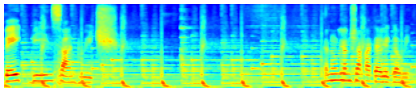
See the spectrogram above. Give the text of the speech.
baked bean sandwich. Ganun lang siya kadali gawin.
